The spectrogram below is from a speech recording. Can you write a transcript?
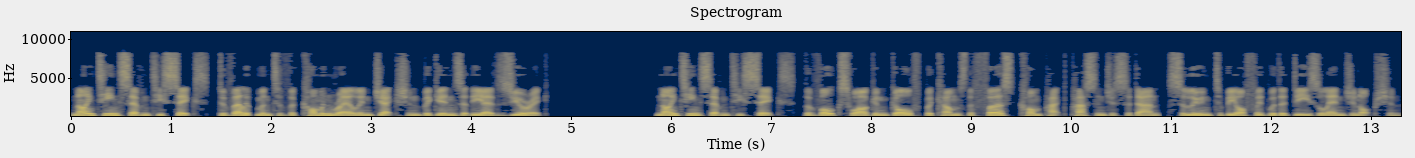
1976 – Development of the common rail injection begins at the ETH Zurich 1976, the Volkswagen Golf becomes the first compact passenger sedan, saloon to be offered with a diesel engine option.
